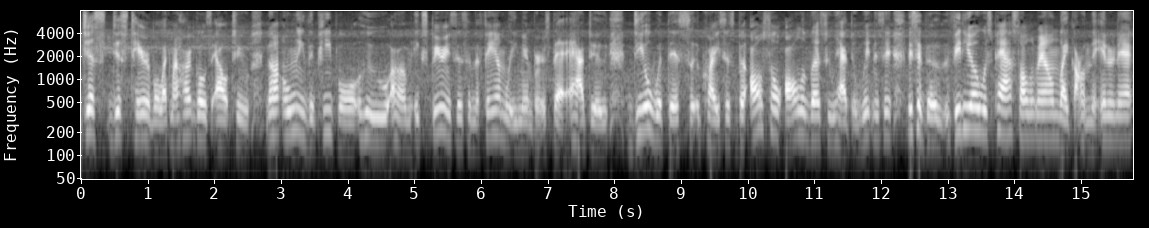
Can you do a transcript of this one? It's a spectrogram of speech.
just just terrible. Like my heart goes out to not only the people who um, experience this and the family members that had to deal with this crisis but also all of us who had to witness it. They said the video was passed all around like on the internet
